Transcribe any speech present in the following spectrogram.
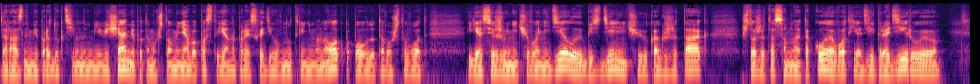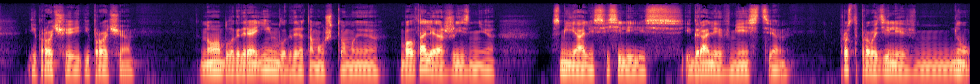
разными продуктивными вещами, потому что у меня бы постоянно происходил внутренний монолог по поводу того, что вот я сижу, ничего не делаю, бездельничаю, как же так, что же это со мной такое, вот я деградирую и прочее, и прочее. Но благодаря им, благодаря тому, что мы болтали о жизни, смеялись, веселились, играли вместе, просто проводили, ну,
